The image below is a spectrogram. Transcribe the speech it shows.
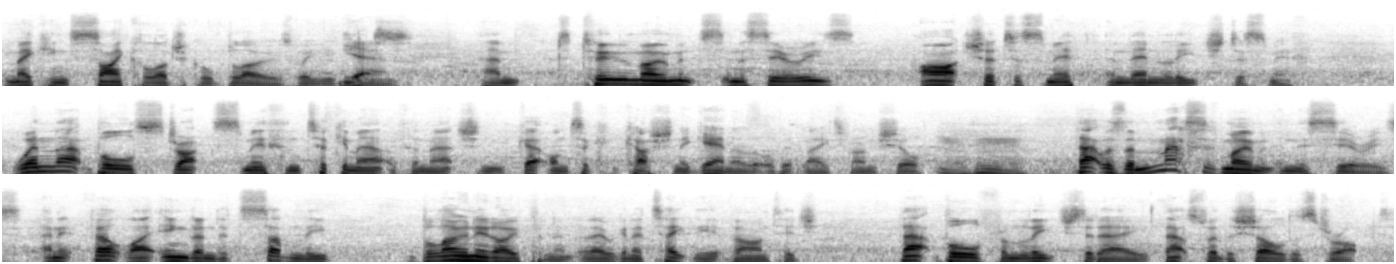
making psychological blows where you can. Yes. And two moments in the series: Archer to Smith, and then Leach to Smith. When that ball struck Smith and took him out of the match, and get onto concussion again a little bit later, I'm sure. Mhm. That was a massive moment in this series, and it felt like England had suddenly blown it open and they were going to take the advantage. That ball from Leach today, that's where the shoulders dropped.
